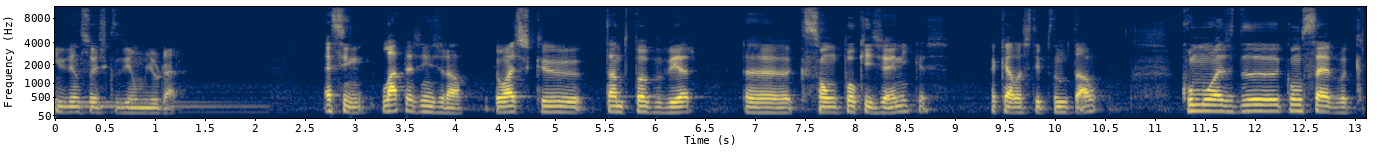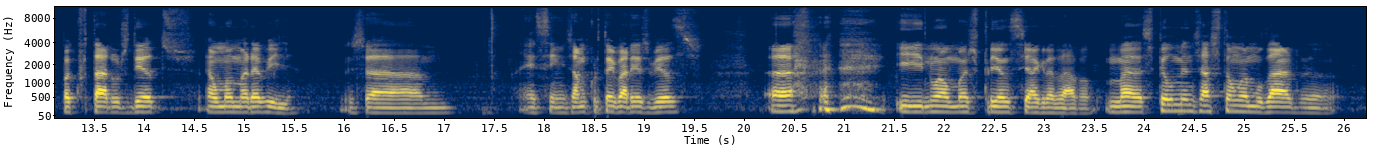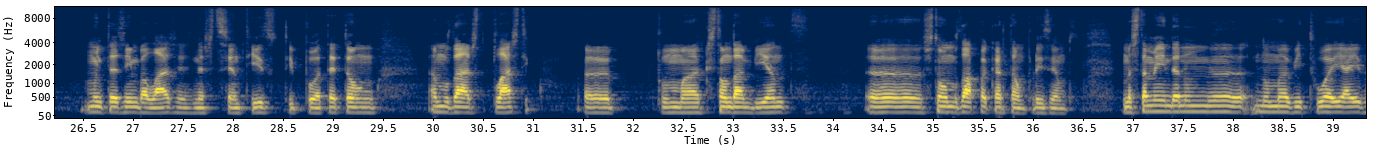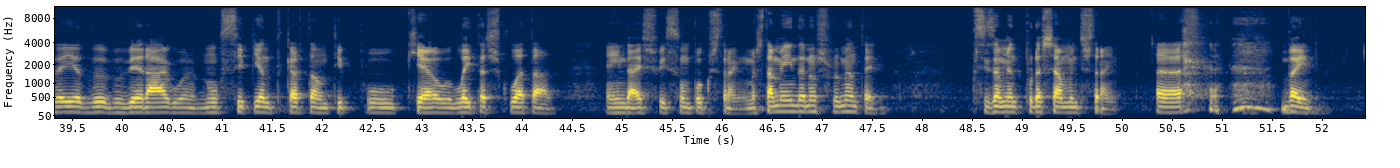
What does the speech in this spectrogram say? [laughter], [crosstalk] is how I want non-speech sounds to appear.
Invenções que deviam melhorar. Assim, latas em geral. Eu acho que tanto para beber, uh, que são pouco higiênicas, aquelas tipo de metal, como as de conserva, que para cortar os dedos é uma maravilha. Já é assim, já me cortei várias vezes uh, [laughs] e não é uma experiência agradável. Mas pelo menos já estão a mudar uh, muitas embalagens neste sentido, tipo, até estão a mudar de plástico uh, por uma questão de ambiente. estão a mudar para cartão, por exemplo mas também ainda não me, não me habituei à ideia de beber água num recipiente de cartão, tipo que é o leite achocolatado. Ainda acho isso um pouco estranho, mas também ainda não experimentei, precisamente por achar muito estranho. Uh, [laughs] bem,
